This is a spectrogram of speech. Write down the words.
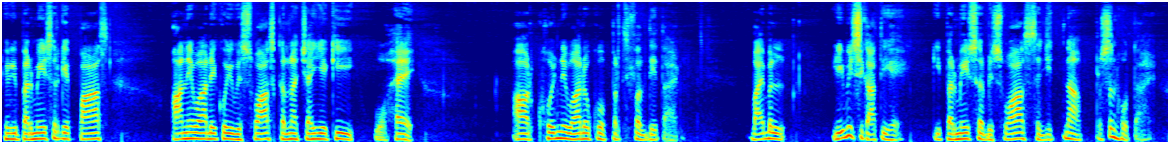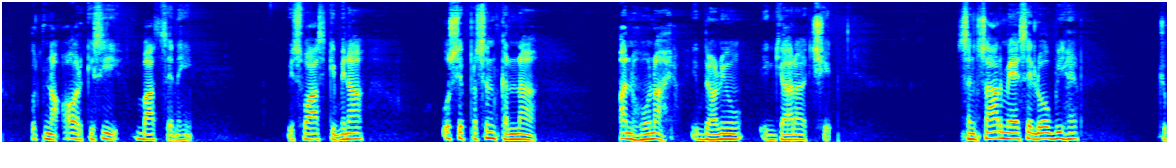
क्योंकि परमेश्वर के पास आने वाले को विश्वास करना चाहिए कि वो है और खोजने वालों को प्रतिफल देता है। बाइबल ये भी सिखाती है कि परमेश्वर विश्वास से जितना प्रसन्न होता है, उतना और किसी बात से नहीं। विश्वास के बिना उसे प्रसन्न करना अनहोना है। इब्रानियों ग्यारह छ संसार में ऐसे लोग भी हैं जो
